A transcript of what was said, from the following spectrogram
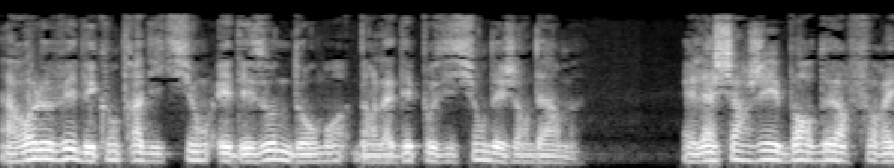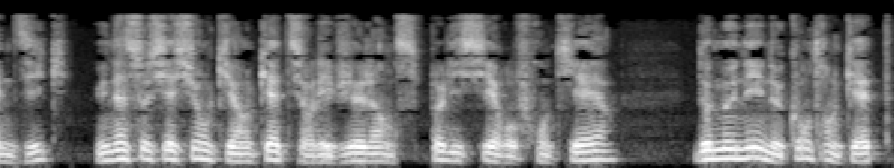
a relevé des contradictions et des zones d'ombre dans la déposition des gendarmes. Elle a chargé Border Forensic, une association qui enquête sur les violences policières aux frontières, de mener une contre-enquête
